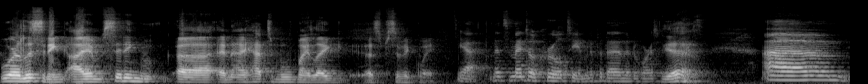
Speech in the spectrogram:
who are listening, I am sitting uh, and I had to move my leg a specific way. Yeah, that's mental cruelty. I'm going to put that in the divorce Yeah. Um,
